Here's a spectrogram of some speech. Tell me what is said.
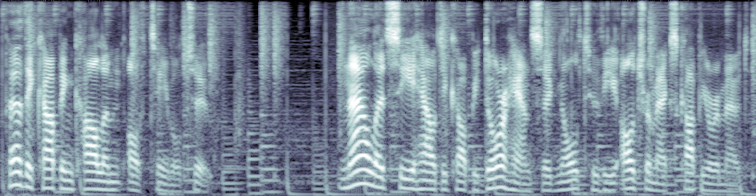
per the copying column of Table 2. Now let's see how to copy Doorhan signal to the Ultramax copy remote.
